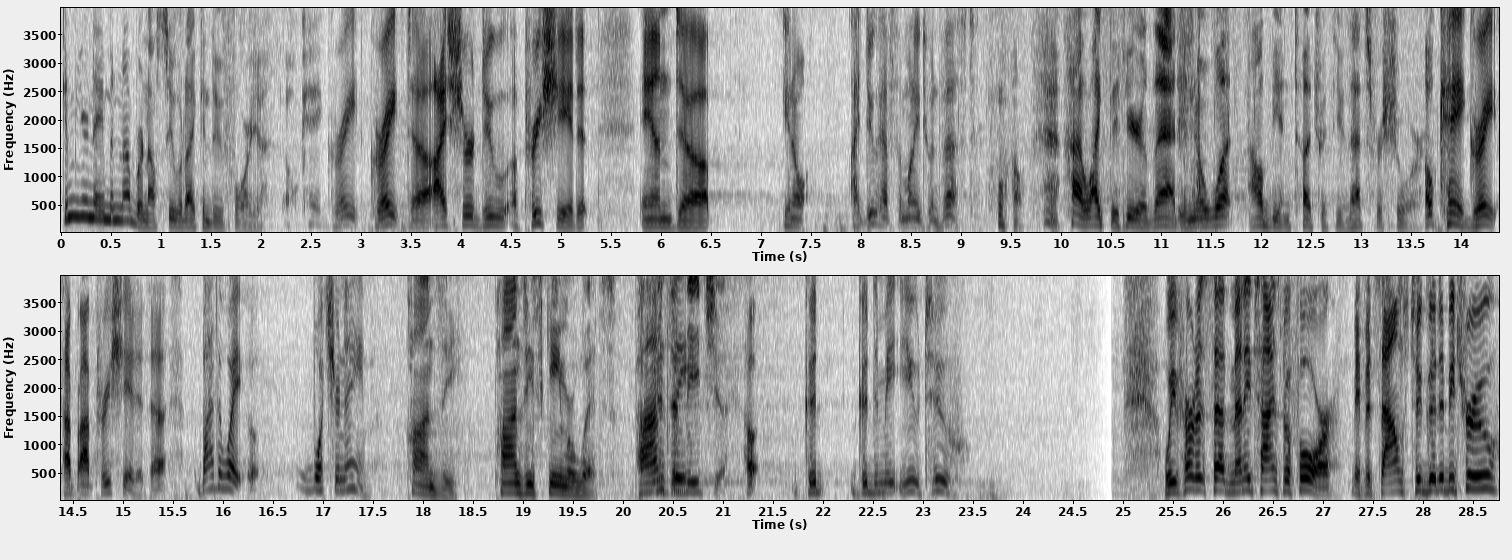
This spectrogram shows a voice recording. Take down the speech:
Give me your name and number, and I'll see what I can do for you. Okay, great, great. Uh, I sure do appreciate it, and uh, you know, I do have some money to invest. Well, I like to hear that. You know what? I'll be in touch with you, that's for sure. Okay, great. I, I appreciate it. Uh, by the way, uh, what's your name? Ponzi. Ponzi Schemerwitz. Ponzi? Good to meet you. Oh, good, good to meet you too. We've heard it said many times before if it sounds too good to be true,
